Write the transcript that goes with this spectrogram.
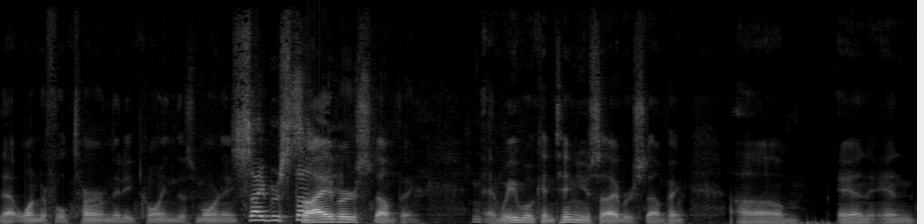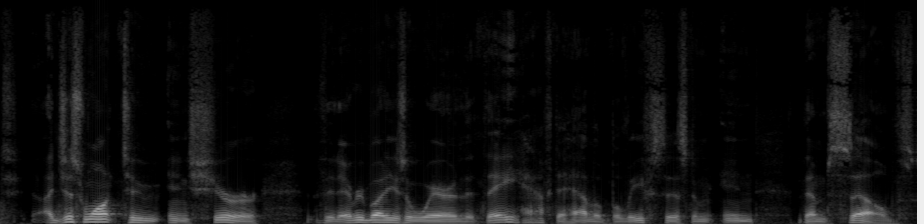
That wonderful term that he coined this morning cyber stumping. Cyber stumping. and we will continue cyber stumping. Um, and, and I just want to ensure that everybody's aware that they have to have a belief system in themselves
